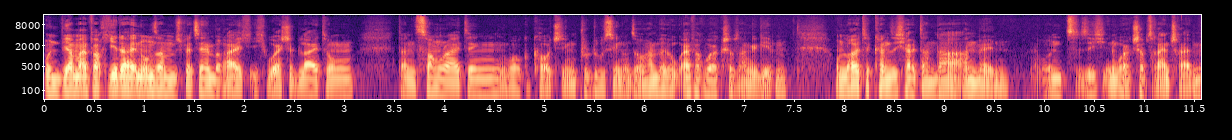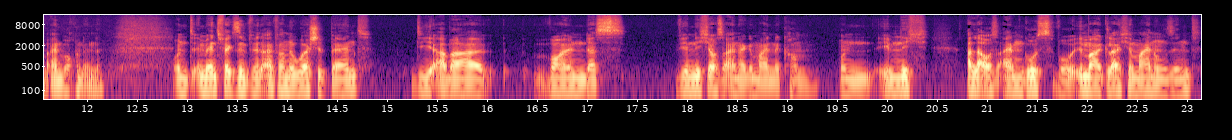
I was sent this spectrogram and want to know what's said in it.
Und wir haben einfach jeder in unserem speziellen Bereich, ich Worship-Leitung, dann Songwriting, Vocal Coaching, Producing und so, haben wir einfach Workshops angegeben. Und Leute können sich halt dann da anmelden und sich in Workshops reinschreiben, ein Wochenende. Und im Endeffekt sind wir einfach eine Worship-Band, die aber wollen, dass wir nicht aus einer Gemeinde kommen und eben nicht alle aus einem Guss, wo immer gleiche Meinungen sind.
